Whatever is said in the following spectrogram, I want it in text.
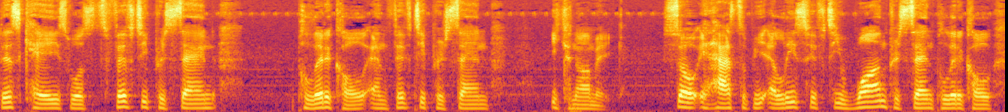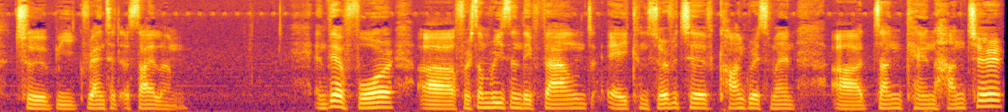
this case was 50% political and 50% economic. So it has to be at least 51% political to be granted asylum and therefore, uh, for some reason, they found a conservative congressman, uh, Duncan Hunter,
